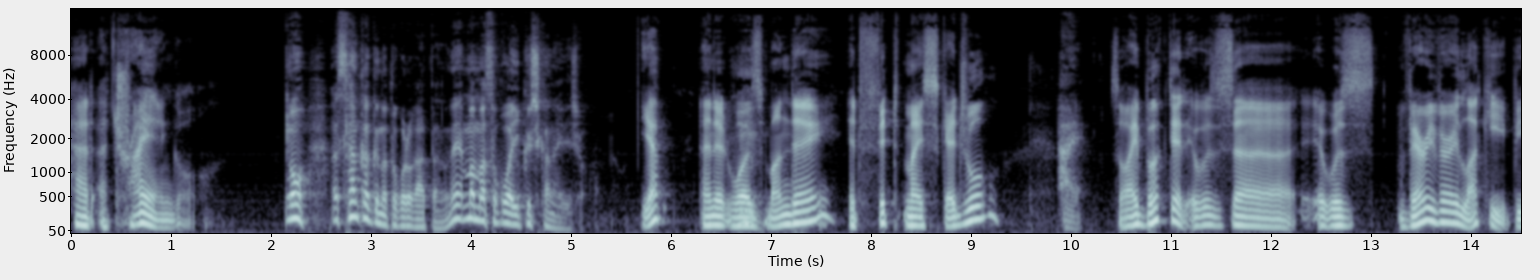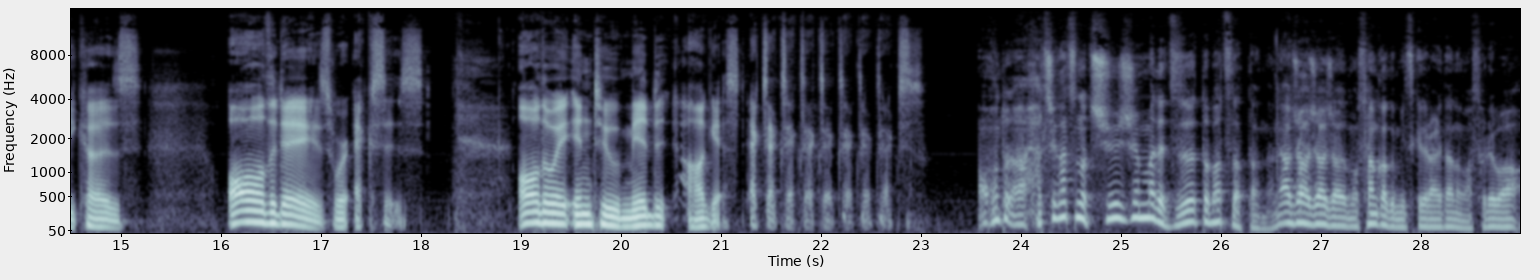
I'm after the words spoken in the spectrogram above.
had a triangle. お、三角のところがあったのね。まあまあ、そこは行くしかないでしょ Yep. And it was Monday. It fit my schedule. はい。 So I booked it. It was uh it was very very lucky because all the days were X's. All the way into mid August. X X X X X X X X. あ本当だ、8月の中旬までずっと×だったんだね。あ、じゃあじゃあじゃあ、もう三角見つけられたのは、それは、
